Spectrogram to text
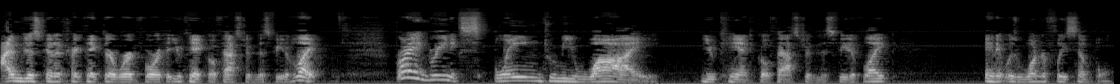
I'm just going to take their word for it that you can't go faster than the speed of light. Brian Greene explained to me why you can't go faster than the speed of light, and it was wonderfully simple.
